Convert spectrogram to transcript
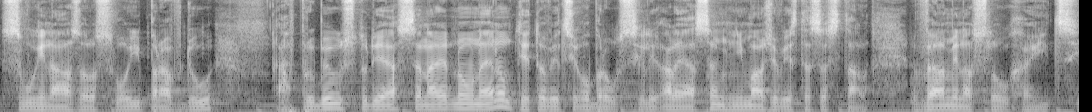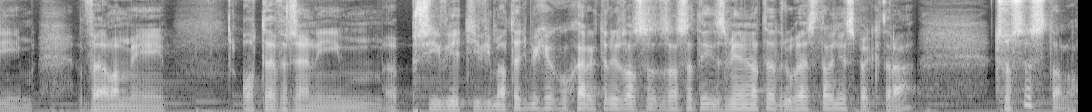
svůj názor, svoji pravdu, pravdu a v průběhu studia se najednou nejenom tyto věci obrousily, ale já jsem vnímal, že vy jste se stal velmi naslouchajícím, velmi otevřeným, přívětivým. A teď bych jako charakterizoval zase, zase ty změny na té druhé straně spektra. Co se stalo?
